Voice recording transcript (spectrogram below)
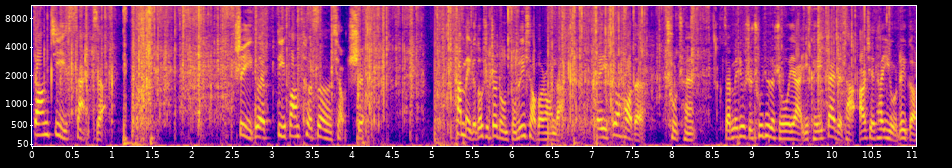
张记馓子是一个地方特色的小吃，它每个都是这种独立小包装的，可以更好的储存。咱们就是出去的时候呀，也可以带着它，而且它有这个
